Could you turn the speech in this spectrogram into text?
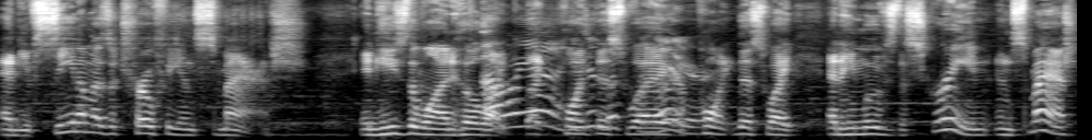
and you've seen him as a trophy in Smash. And he's the one who'll like, Oh, yeah, like point this way familiar. or point this way, and he moves the screen in Smash.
